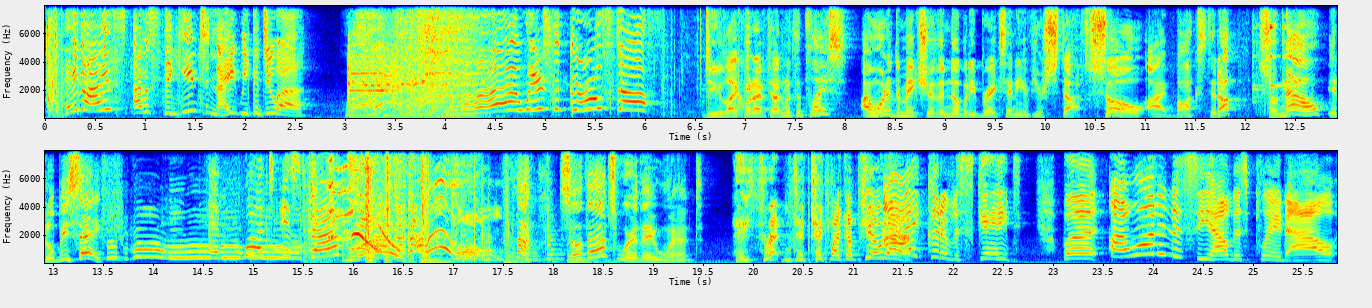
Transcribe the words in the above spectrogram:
guys, I was thinking tonight we could do a. Do you like what I've done with the place? I wanted to make sure that nobody breaks any of your stuff, so I boxed it up. So now it'll be safe. And what is that? Ha, so that's where they went. He threatened to kick my computer! I could have escaped, but I wanted to see how this played out.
